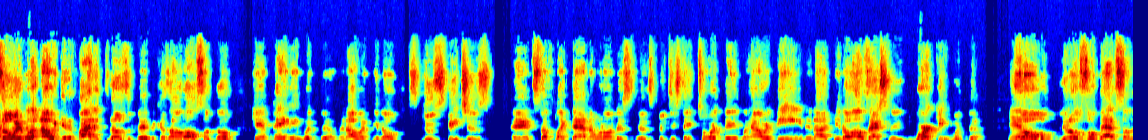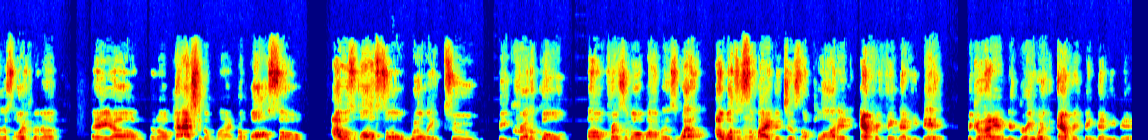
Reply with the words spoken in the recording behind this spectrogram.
So it, I would get invited to those events because I would also go campaigning with them, and I would you know do speeches and stuff like that. And I went on this, this 50 state tour thing with Howard Dean, and I you know I was actually working with them. yeah. So you know, so that's something that's always been a a um, you know passion of mine. But also, I was also willing to be critical of President Obama as well. I wasn't Mhm. somebody that just applauded everything that he did because I didn't agree with everything that he did.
